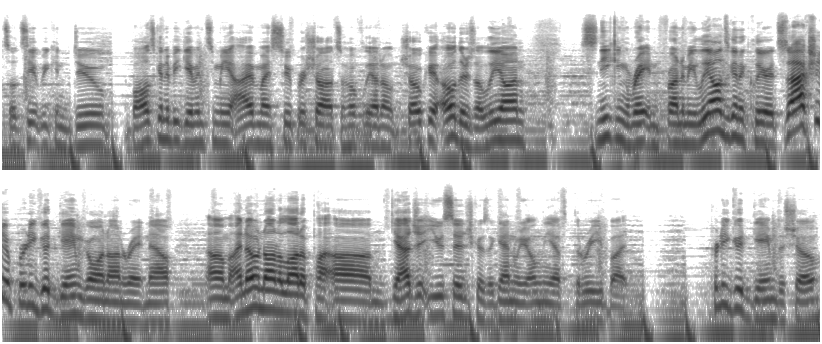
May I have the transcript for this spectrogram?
so let's see what we can do. Ball's going to be given to me. I have my super shot, so hopefully I don't choke it. Oh, there's a Leon sneaking right in front of me. Leon's going to clear it. So actually a pretty good game going on right now. Um, I know not a lot of um, gadget usage because, again, we only have three, but pretty good game to show.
